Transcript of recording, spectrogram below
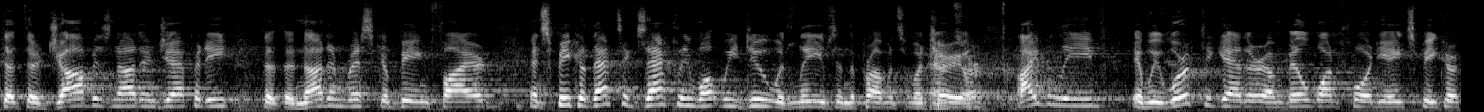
that their job is not in jeopardy, that they're not in risk of being fired. And, Speaker, that's exactly what we do with leaves in the province of Ontario. Answer. I believe if we work together on Bill 148, Speaker,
